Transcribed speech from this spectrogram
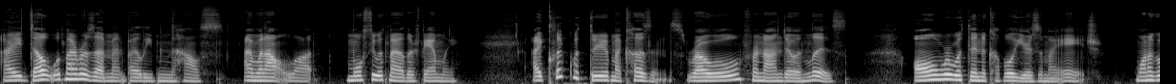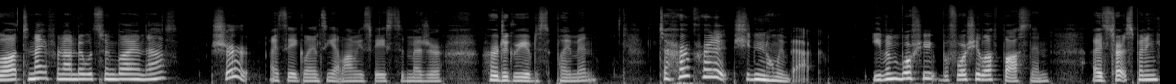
I dealt with my resentment by leaving the house. I went out a lot, mostly with my other family. I clicked with three of my cousins Raul, Fernando, and Liz. All were within a couple of years of my age. Want to go out tonight? Fernando would swing by and ask. Sure, I say, glancing at Mommy's face to measure her degree of disappointment. To her credit, she didn't hold me back. Even before she, before she left Boston, I'd start spending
